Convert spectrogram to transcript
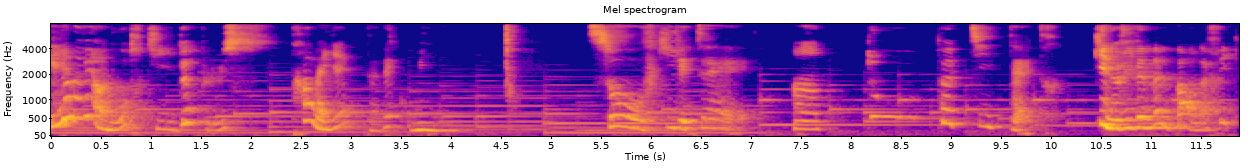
Il y en avait un autre qui, de plus, travaillait avec Winnie. Sauf qu'il était un tout petit être qui ne vivait même pas en Afrique.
